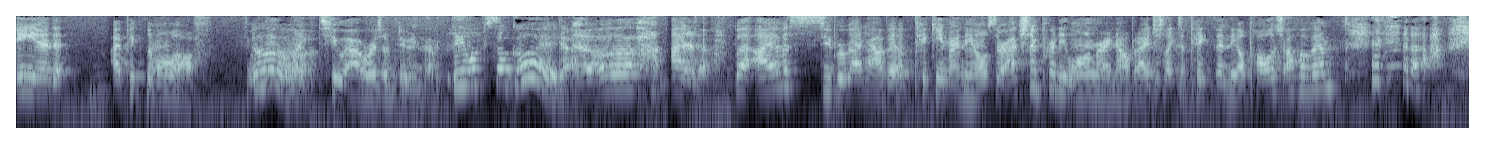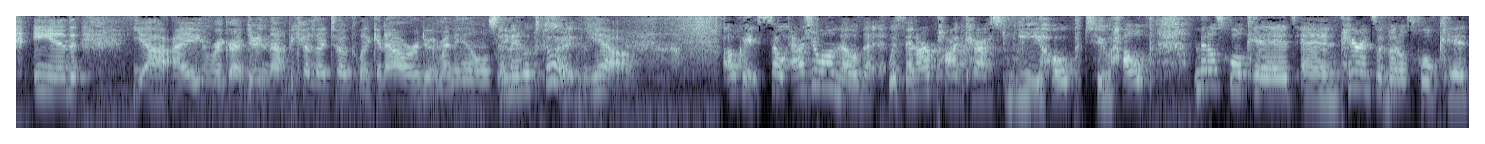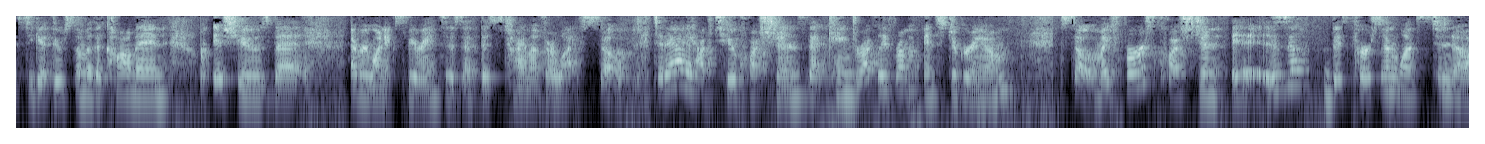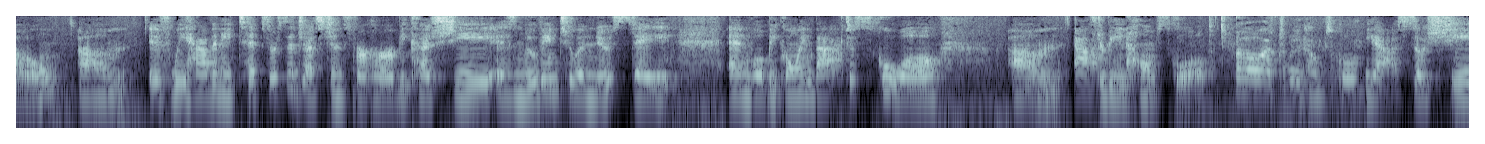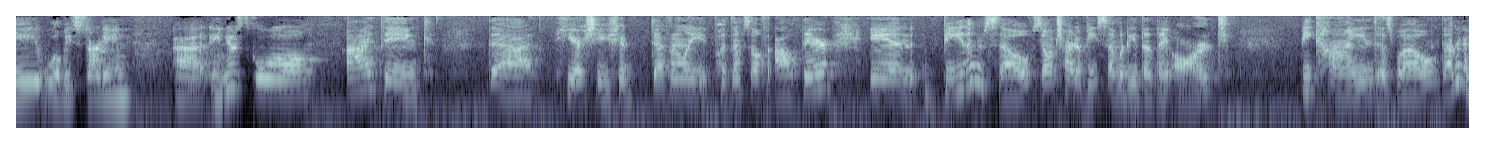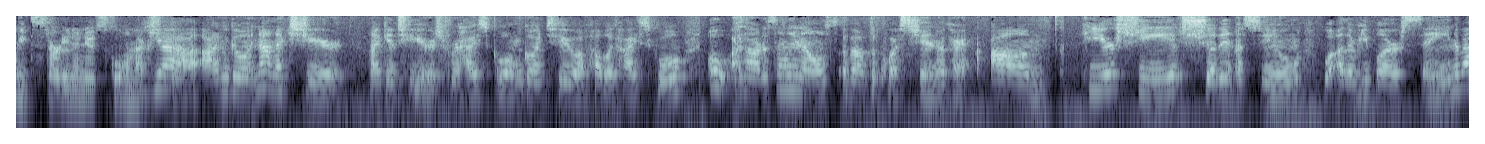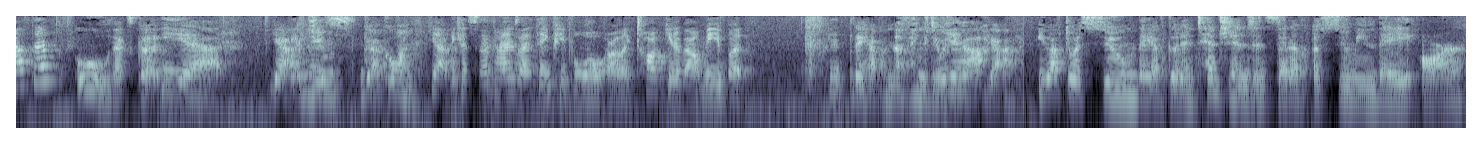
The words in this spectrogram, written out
And I picked them all off within Ugh. like two hours of doing them. They look so good. Uh, I don't know. But I have a super bad habit of picking my nails. They're actually pretty long right now, but I just like to pick the nail polish off of them. and yeah, I regret doing that because I took like an hour doing my nails. And they looked good. Yeah. Okay, so as you all know, that within our podcast, we hope to help middle school kids and parents of middle school kids to get through some of the common issues that everyone experiences at this time of their life. So today I have two questions that came directly from Instagram. So my first question is this person wants to know um, if we have any tips or suggestions for her because she is moving to a new state and will be going back to school um, after being homeschooled. Oh, after being homeschooled? Yeah, so she will be starting at a new school. I think that he or she should definitely put themselves out there and be themselves. Don't try to be somebody that they aren't. Be kind as well. That, We're going to be starting a new school next yeah, year. I'm going, not next year, like in two years for high school. I'm going to a public high school. Oh, I thought of something else about the question. Okay. Um, he or she shouldn't assume what other people are saying about them. Ooh, that's good. Yeah. Yeah, you, yeah, go on. Yeah, because sometimes I think people are like talking about me, but They have nothing to do with Yeah. you. Yeah. You have to assume they have good intentions instead of assuming they are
